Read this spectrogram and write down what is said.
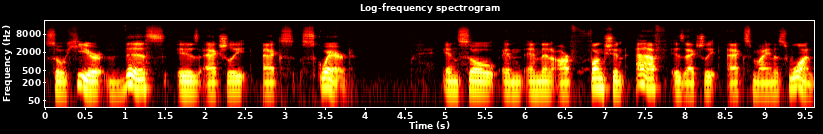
So here, this is actually x squared. And so, and, and then our function f is actually x minus 1.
